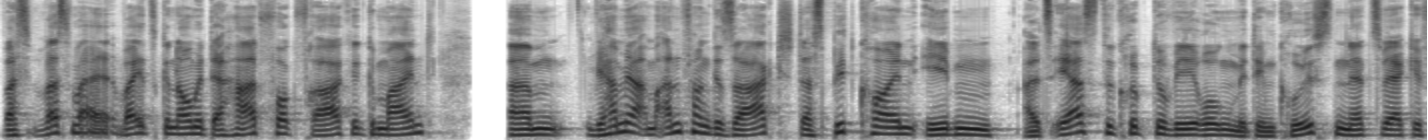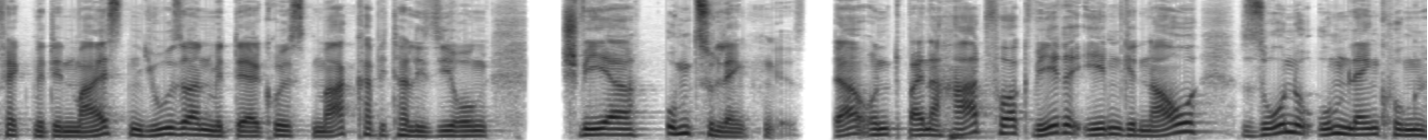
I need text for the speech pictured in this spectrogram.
was was war, war jetzt genau mit der Hardfork-Frage gemeint? Ähm, wir haben ja am Anfang gesagt, dass Bitcoin eben als erste Kryptowährung mit dem größten Netzwerkeffekt, mit den meisten Usern, mit der größten Marktkapitalisierung schwer umzulenken ist. Ja, und bei einer Hardfork wäre eben genau so eine Umlenkung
